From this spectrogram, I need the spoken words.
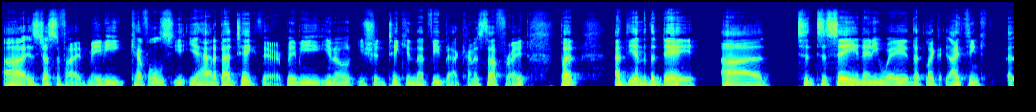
uh, is justified. Maybe Keffals, you, you, had a bad take there. Maybe you know you should take in that feedback, kind of stuff, right? But at the end of the day, uh, to to say in any way that like I think uh,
